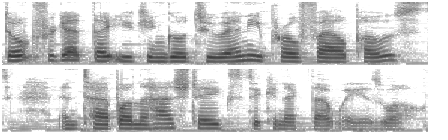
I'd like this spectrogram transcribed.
Don't forget that you can go to any profile post and tap on the hashtags to connect that way as well.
